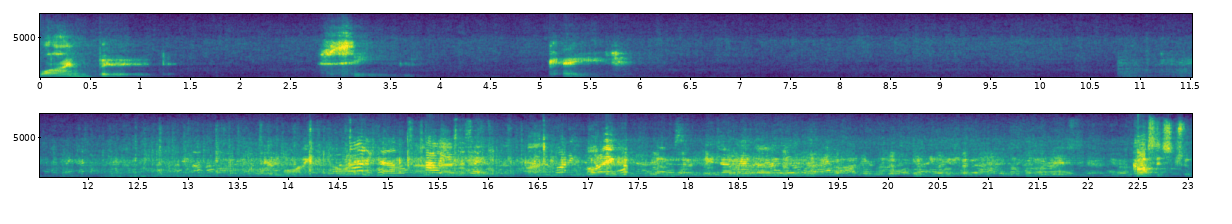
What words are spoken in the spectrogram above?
Wild bird. Sing. Cage. Good morning, Colonel. How are you today? Good morning. Good morning. Of course it's true.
